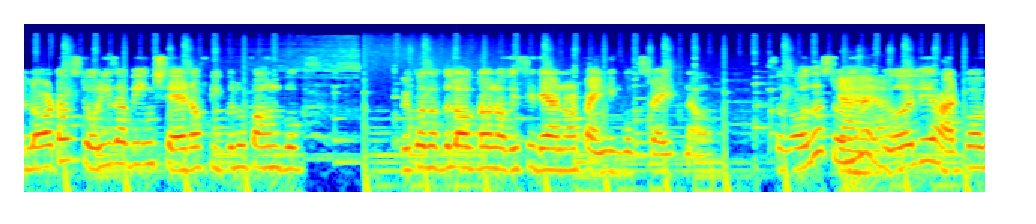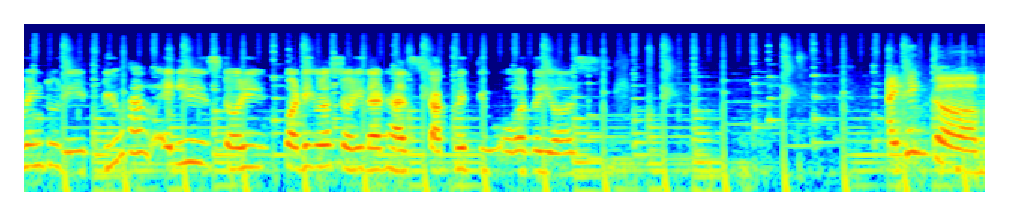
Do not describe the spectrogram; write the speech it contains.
a lot of stories are being shared of people who found books because of the lockdown. Obviously, they are not finding books right now. So all the stories yeah, yeah. are really heartwarming to read. Do you have any story, particular story that has stuck with you over the years? I think uh,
